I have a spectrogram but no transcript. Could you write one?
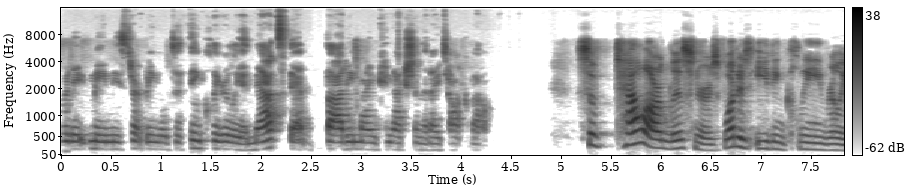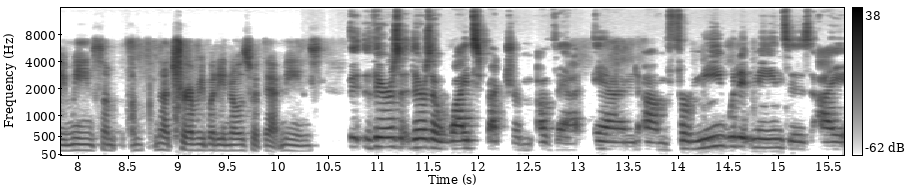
what it made me start being able to think clearly, and that's that body mind connection that I talk about. So tell our listeners what does eating clean really mean? Some, I'm not sure everybody knows what that means. there's there's a wide spectrum of that and um, for me what it means is I,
